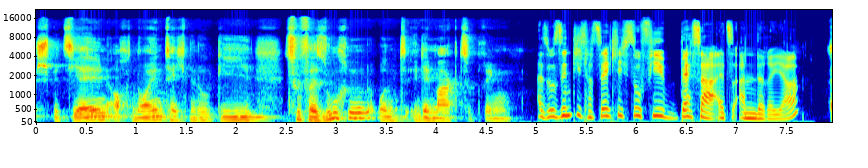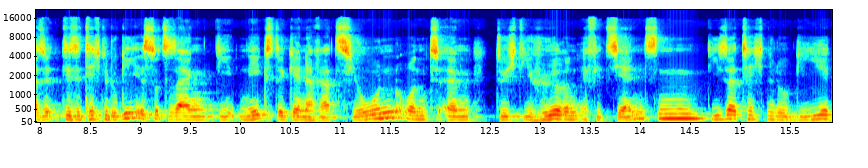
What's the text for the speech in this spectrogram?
speziellen, auch neuen Technologie zu versuchen und in den Markt zu bringen. Also sind die tatsächlich so viel besser als andere, ja? Also diese Technologie ist sozusagen die nächste Generation und ähm, durch die höheren Effizienzen dieser Technologie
